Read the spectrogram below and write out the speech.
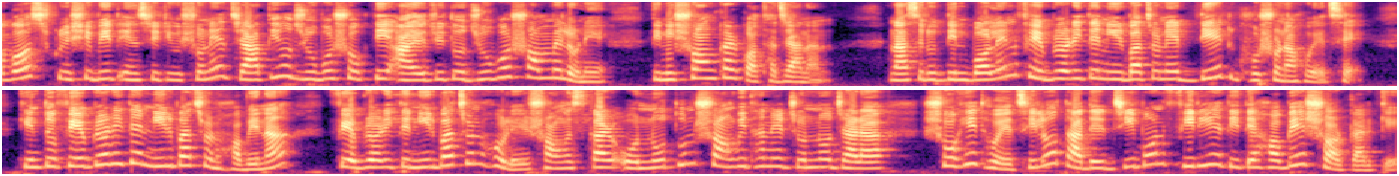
আগস্ট কৃষিবিদ ইনস্টিটিউশনে জাতীয় যুব শক্তি আয়োজিত যুব সম্মেলনে তিনি শঙ্কার কথা জানান। নাসিরুদ্দিন বলেন, ফেব্রুয়ারিতে নির্বাচনের ডেট ঘোষণা হয়েছে। কিন্তু ফেব্রুয়ারিতে নির্বাচন হবে না। ফেব্রুয়ারিতে নির্বাচন হলে সংস্কার ও নতুন সংবিধানের জন্য যারা শহীদ হয়েছিল তাদের জীবন ফিরিয়ে দিতে হবে সরকারকে।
